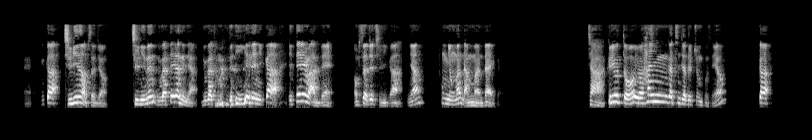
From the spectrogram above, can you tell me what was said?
예. 그러니까 진리는 없어져. 진리는 누가 때렸느냐, 누가 더 만든 이게 되니까 이 때리면 안 돼. 없어져 진리가. 그냥 폭력만 난무한다 이거예요. 자, 그리고 또 요 하인 같은 자들 좀 보세요. 그러니까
